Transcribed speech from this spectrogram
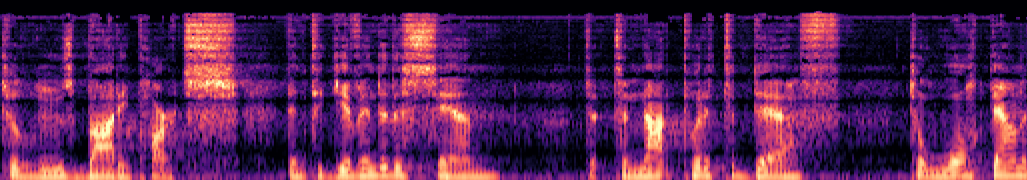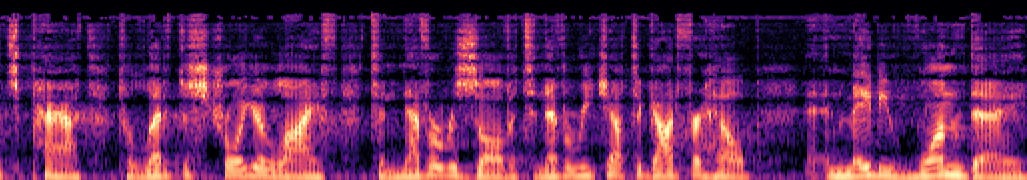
to lose body parts than to give into the sin, to, to not put it to death, to walk down its path, to let it destroy your life, to never resolve it, to never reach out to God for help, and maybe one day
